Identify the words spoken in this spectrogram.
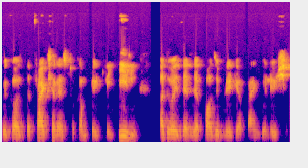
because the fracture has to completely heal, otherwise there is a possibility of angulation.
